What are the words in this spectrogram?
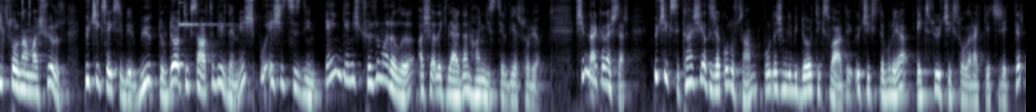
İlk sorudan başlıyoruz. 3x eksi 1 büyüktür 4x artı 1 demiş. Bu eşitsizliğin en geniş çözüm aralığı aşağıdakilerden hangisidir diye soruyor. Şimdi arkadaşlar 3x'i karşıya atacak olursam burada şimdi bir 4x vardı. 3x de buraya eksi 3x olarak geçecektir.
